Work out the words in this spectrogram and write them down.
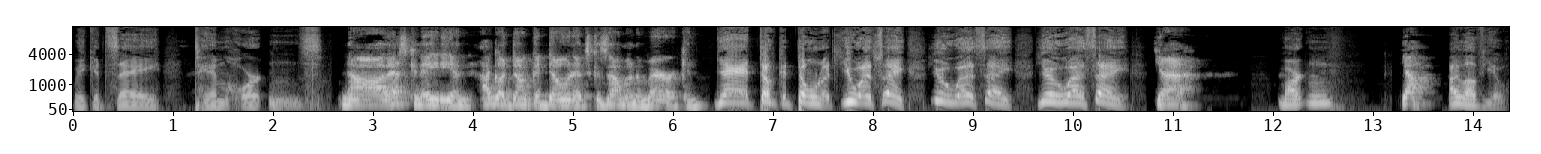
we could say Tim Hortons. Nah, that's Canadian. I go Dunkin' Donuts because I'm an American. Yeah, Dunkin' Donuts, USA, USA, USA. Yeah. Martin, Yeah. I love you.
